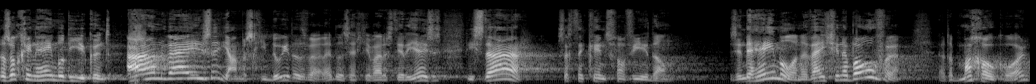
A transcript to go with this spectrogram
Dat is ook geen hemel die je kunt aanwijzen. Ja, misschien doe je dat wel. Hè? Dan zeg je, waar is de Heer Jezus? Die is daar, zegt een kind van vier dan. is in de hemel en dan wijs je naar boven. Ja, dat mag ook hoor.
